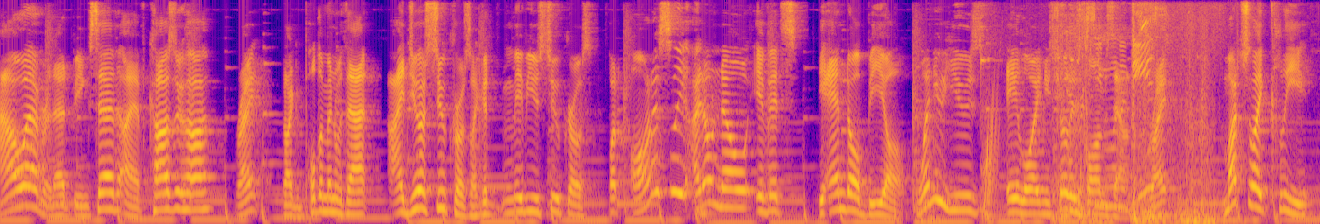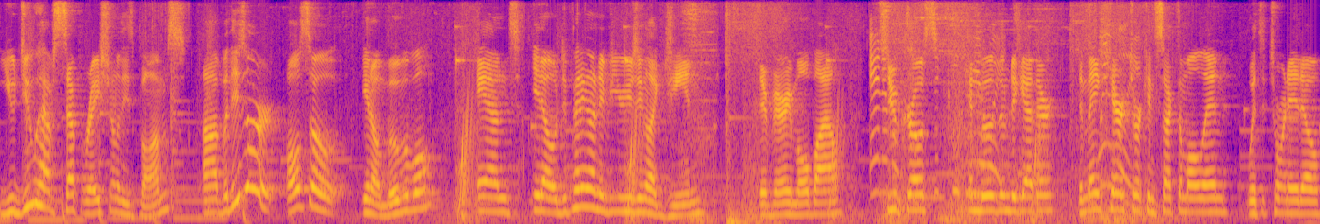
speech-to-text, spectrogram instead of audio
However, that being said, I have Kazuha, right? So I can pull them in with that. I do have Sucrose. I could maybe use Sucrose. But honestly, I don't know if it's the end-all be-all. When you use Aloy and you throw these bombs down, right? Much like Klee, you do have separation on these bombs, uh, but these are also, you know, movable. And, you know, depending on if you're using like Jean, they're very mobile. Sucrose can move them together. The main character can suck them all in with the tornado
